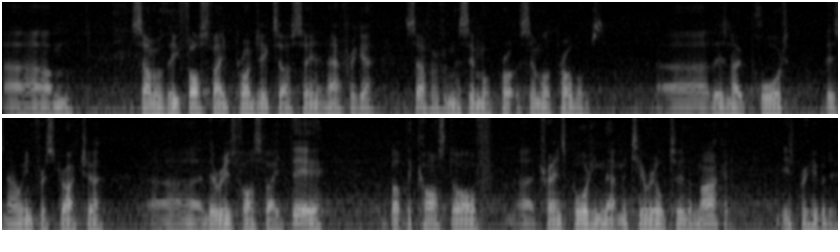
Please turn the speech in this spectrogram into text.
Um, some of the phosphate projects I've seen in Africa suffer from the similar, pro similar problems. Uh, there's no port, there's no infrastructure, uh, there is phosphate there, but the cost of uh, transporting that material to the market is prohibitive.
